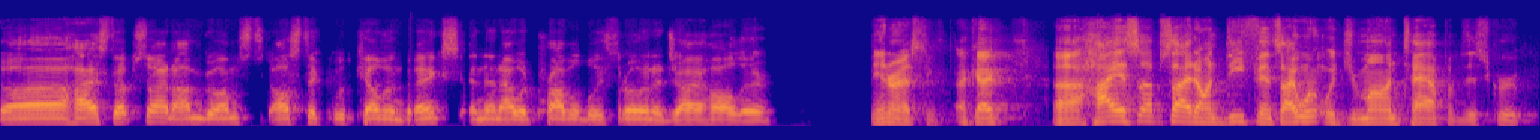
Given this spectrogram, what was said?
Uh, highest upside. I'm going. I'll stick with Kelvin Banks, and then I would probably throw in Agiye Hall there. Interesting. Okay. Uh, highest upside on defense. I went with J'Mond Tapp of this group.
